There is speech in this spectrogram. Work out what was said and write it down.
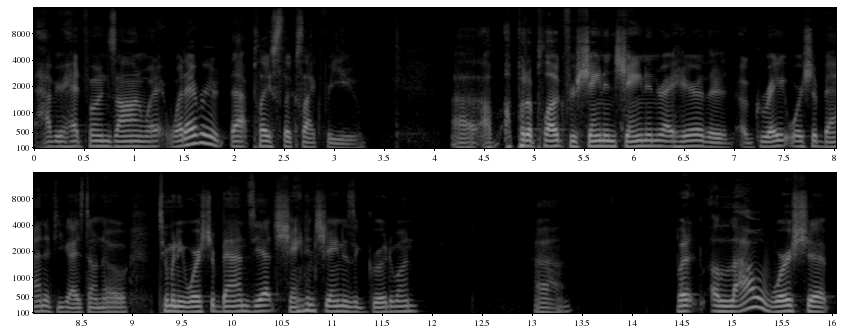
have your headphones on. Whatever that place looks like for you. Uh, I'll, I'll, put a plug for Shane and Shane in right here. They're a great worship band. If you guys don't know too many worship bands yet, Shane and Shane is a good one. Uh, but allow worship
